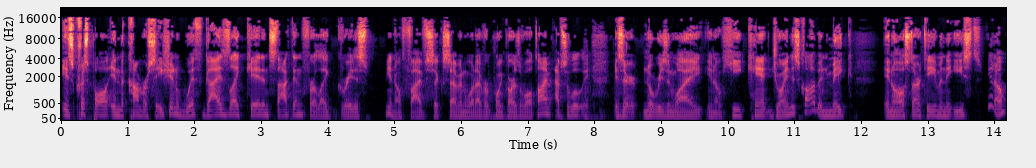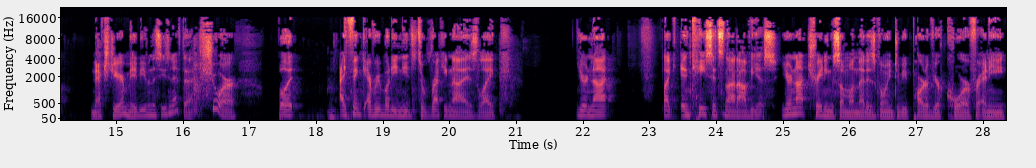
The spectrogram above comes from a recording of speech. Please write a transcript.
is Chris Paul in the conversation with guys like Kidd and Stockton for like greatest you know, five, six, seven, whatever point guards of all time? Absolutely. Is there no reason why, you know, he can't join this club and make an all star team in the East, you know, next year, maybe even the season after that? Sure. But I think everybody needs to recognize like you're not like in case it's not obvious, you're not trading someone that is going to be part of your core for any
